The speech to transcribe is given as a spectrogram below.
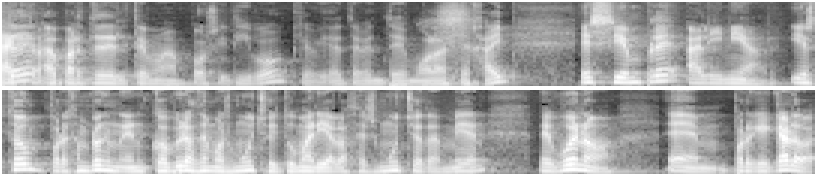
Exacto. aparte del tema positivo, que evidentemente mola este hype, es siempre alinear. Y esto, por ejemplo, en, en copy lo hacemos mucho y tú, María, lo haces mucho también. De bueno, em, porque claro,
